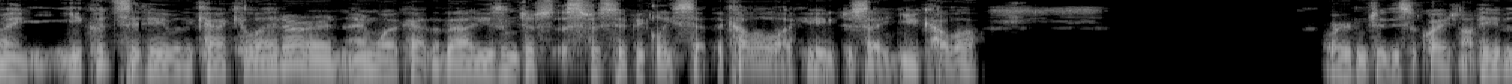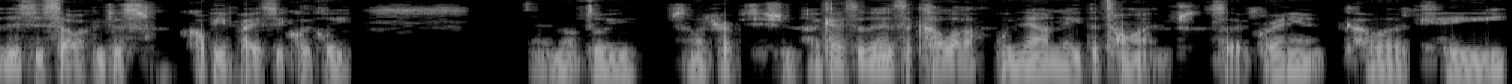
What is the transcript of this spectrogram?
I mean, you could sit here with a calculator and, and work out the values and just specifically set the color, like here, you just say new color, or even do this equation up here, but this is so I can just copy and paste it quickly and not doing so much repetition. Okay, so there's the color. We now need the times. So gradient color key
